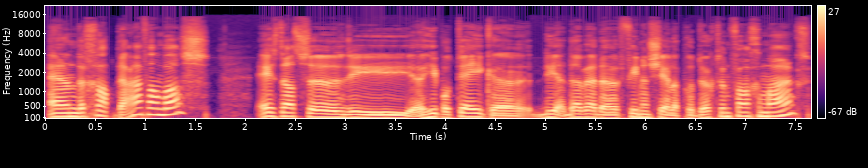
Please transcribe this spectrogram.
En de grap daarvan was, is dat ze die eh, hypotheken, die, daar werden financiële producten van gemaakt.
